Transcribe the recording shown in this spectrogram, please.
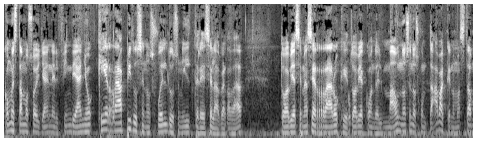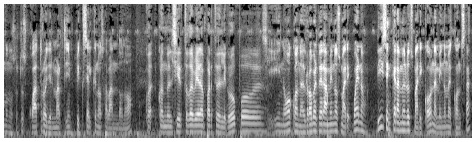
¿Cómo estamos hoy ya en el fin de año? Qué rápido se nos fue el 2013, la verdad todavía se me hace raro que todavía cuando el Mau no se nos juntaba, que nomás estábamos nosotros cuatro y el Martín Pixel que nos abandonó. cuando el Sir todavía era parte del grupo. Sí, no, cuando el Robert era menos maricón. Bueno, dicen que era menos maricón, a mí no me consta.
